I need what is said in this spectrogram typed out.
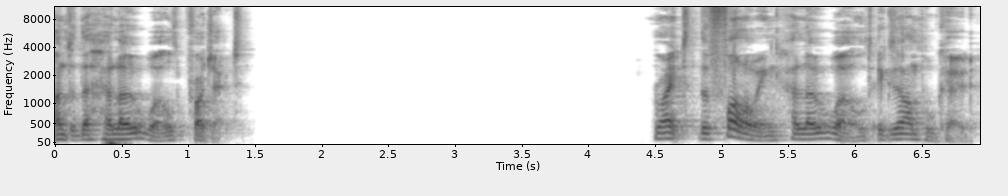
under the Hello World project. Write the following Hello World example code.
